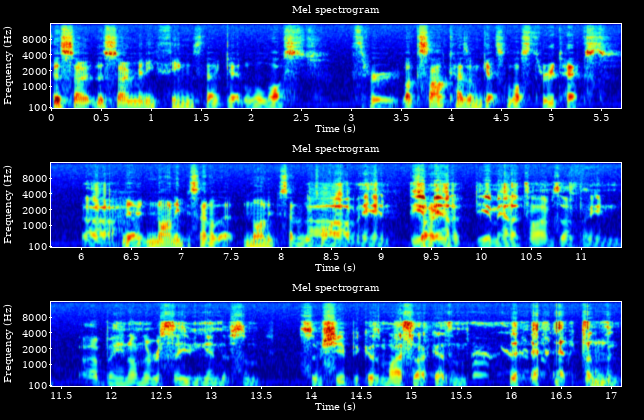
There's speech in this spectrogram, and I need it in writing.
there's so, there's so many things that get lost through, like sarcasm gets lost through text. Uh, Yeah, 90% of it. 90% of the time. oh man, the So- amount of the amount of times I've been I've been on the receiving end of some some shit because my sarcasm doesn't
